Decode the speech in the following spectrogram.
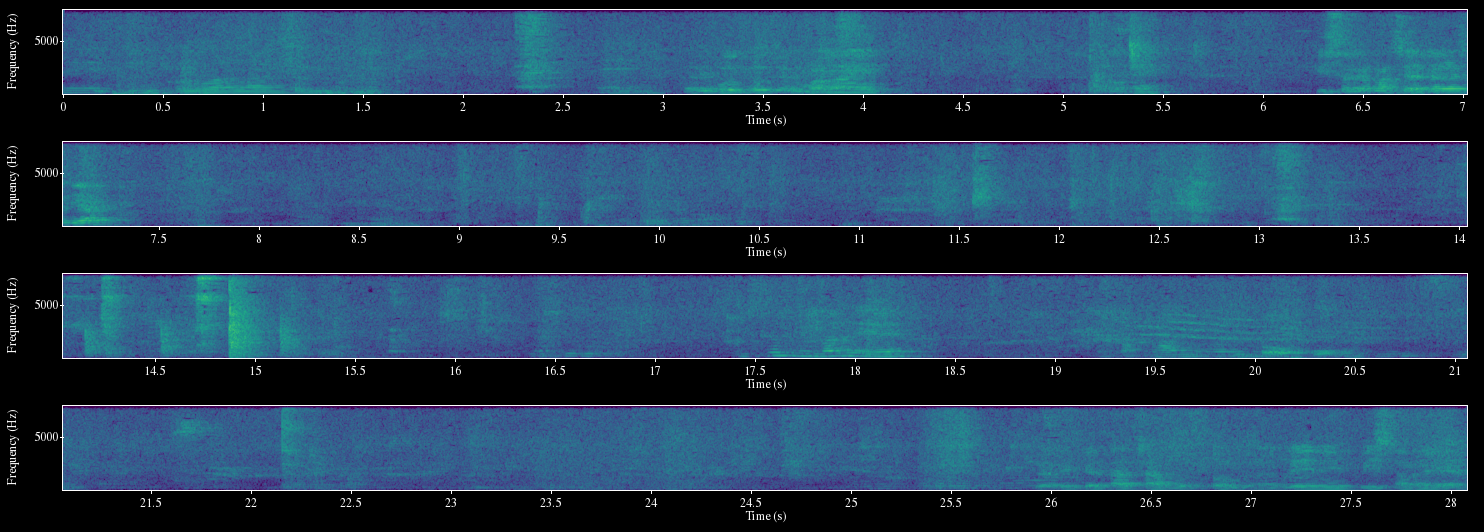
Ini keluar lagi. Eh, Tadi bot-botnya mana ini? Oke. Pisaunya masih ada nggak sih ya? Bisa gimana ya? Otak kamu kan. Di toko. Jadi kita cabut kembali ini pisaunya ya.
